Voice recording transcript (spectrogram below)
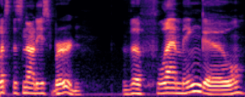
What's the snottiest bird? The flamingo.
